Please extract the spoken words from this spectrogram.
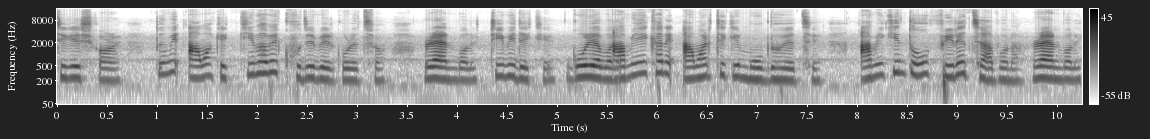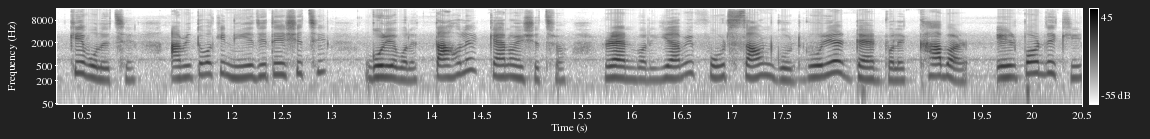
জিজ্ঞেস করে তুমি আমাকে কীভাবে খুঁজে বের করেছ? র্যান বলে, টিভি দেখে। গড়িয়া বলে, আমি এখানে আমার থেকে মুভড হয়েছে। আমি কিন্তু ফিরে যাব না। র্যান বলে, কে বলেছে? আমি তোমাকে নিয়ে যেতে এসেছি? গড়িয়া বলে, তাহলে কেন এসেছ? র্যান বলে, ইয়ামি ফুড সাউন্ড গুড। গড়িয়ার ড্যাড বলে, খাবার। এরপর দেখি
